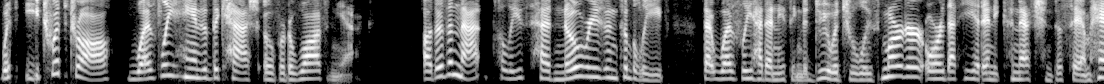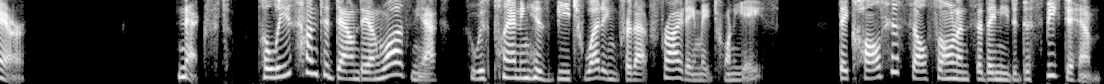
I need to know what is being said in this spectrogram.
With each withdrawal, Wesley handed the cash over to Wozniak. Other than that, police had no reason to believe that Wesley had anything to do with Julie's murder or that he had any connection to Sam Hare. Next, police hunted down Dan Wozniak, who was planning his beach wedding for that Friday, May 28th. They called his cell phone and said they needed to speak to him.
